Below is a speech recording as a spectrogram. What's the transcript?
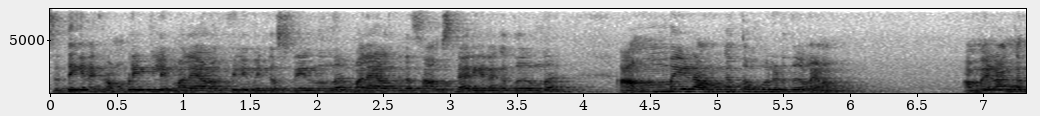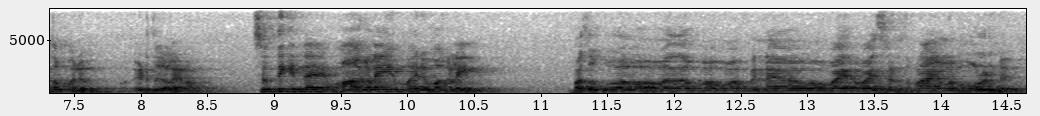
സിദ്ദിഖിനെ കംപ്ലീറ്റ്ലി മലയാളം ഫിലിം ഇൻഡസ്ട്രിയിൽ നിന്ന് മലയാളത്തിന്റെ സാംസ്കാരിക രംഗത്ത് നിന്ന് അമ്മയുടെ അംഗത്വം പോലും എടുത്തു കളയണം. അമ്മയുടെ അംഗത്വം പോലും എടുത്തു കളയണം. സിദ്ദിഖിന്റെ മകളെയും മരുമകളെയും. പിന്നെ വയ- വയസ്സെടുത്ത് പ്രായമുള്ള മോളുണ്ട്.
